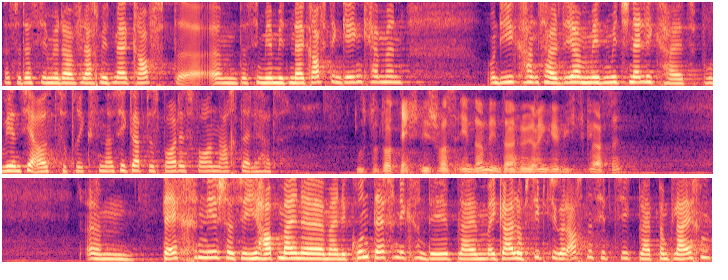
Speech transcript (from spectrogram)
also dass sie mir da vielleicht mit mehr Kraft, äh, ähm, dass sie mir mit mehr Kraft entgegenkommen. Und ich kann es halt eher mit, mit Schnelligkeit probieren, sie auszutricksen. Also ich glaube, dass beides Vor- und Nachteile hat. Musst du da technisch was ändern in der höheren Gewichtsklasse? Ähm, technisch, also ich habe meine, meine Grundtechniken, die bleiben, egal ob 70 oder 78, bleibt beim gleichen.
